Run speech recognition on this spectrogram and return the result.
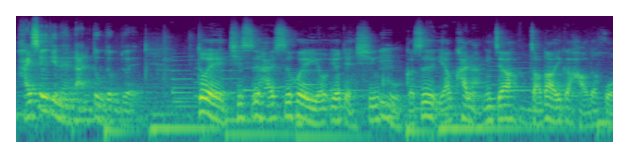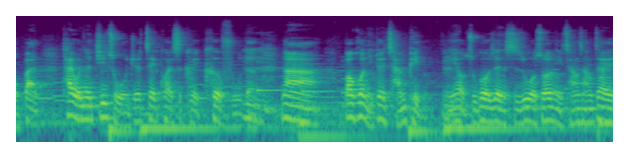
还是有点点难度，对不对？对，其实还是会有有点辛苦，可是也要看啦。你只要找到一个好的伙伴，泰文的基础，我觉得这块是可以克服的。那包括你对产品，你要有足够认识。如果说你常常在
